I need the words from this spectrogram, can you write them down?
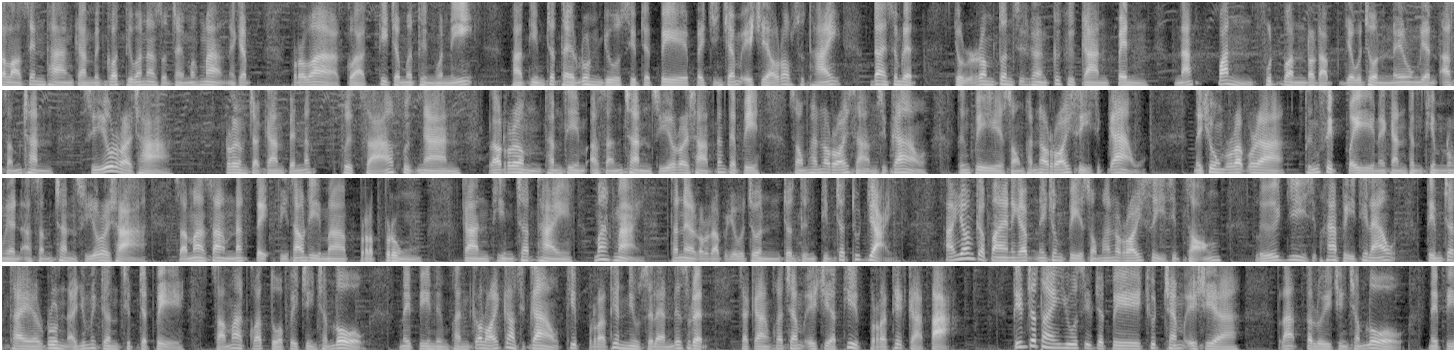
ตลอดเส้นทางการเป็นโค้ชถือว่าน่าสนใจมากๆนะครับเพราะว่ากว่าที่จะมาถึงวันนี้พาทีมชาติไทยรุ่นยู17 ปี ไปชิงแชมป์เอเชียรอบสุดท้ายได้สำเร็จจุดเริ่มต้นสำคัญก็คือการเป็นนักปั้นฟุตบอลระดับเยาวชนในโรงเรียนอัสสัมชัญศรีราชา เริ่มจากการเป็นนักฝึกษาฝึกงาน แล้วเริ่มทำทีมอสสัมชัญศรีราชาตั้งแต่ปี 2539 ถึงปี 2549 ในช่วงรับเวลาถึง 10 ปีในการทำทีมโรงเรียนอสสัมชัญศรีราชา สามารถสร้างนักเตะฝีเท้าดีมาปรับปรุง การทีมชาติไทยมากมายทั้งในระดับเยาวชนจนถึงทีมชาติชุดใหญ่ หากย้อนกลับไปนะครับในช่วงปี 2542 หรือ 25 ปีที่แล้วทีมชาติไทยรุ่นอายุไม่เกิน 17 ปี สามารถคว้าตั๋วไปชิงแชมป์โลก ในปี 1999 ที่ประเทศนิวซีแลนด์ได้สำเร็จจากการคว้าแชมป์เอเชียที่ประเทศกาตาร์ทีมชาติไทยยู17 ปีชุดแชมป์เอเชีย และตะลุยชิงแชมป์โลกในปี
